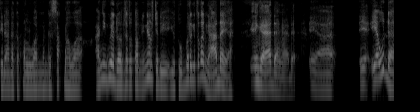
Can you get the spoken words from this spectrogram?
Tidak ada keperluan mendesak bahwa anjing gue dalam satu tahun ini harus jadi youtuber gitu kan nggak ada ya. Eh, nggak ada, nggak ada. Ya, ya, ya udah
